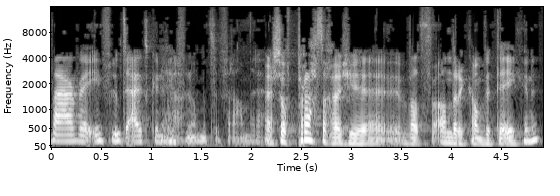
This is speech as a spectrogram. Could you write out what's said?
waar we invloed uit kunnen Ja. oefenen om het te veranderen. Maar het is toch prachtig als je eh, wat voor anderen kan betekenen?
